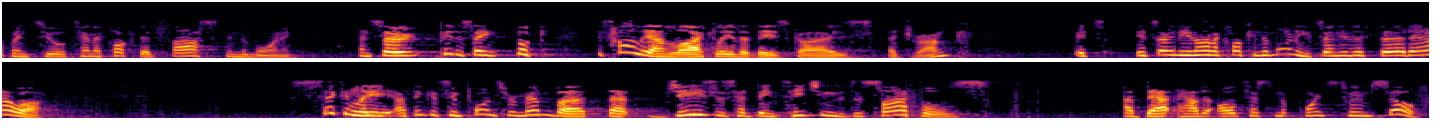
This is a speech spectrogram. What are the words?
up until 10 o'clock. They'd fast in the morning. And so Peter's saying, look, it's highly unlikely that these guys are drunk. It's, it's only 9 o'clock in the morning, it's only the third hour. Secondly, I think it's important to remember that Jesus had been teaching the disciples about how the Old Testament points to himself.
